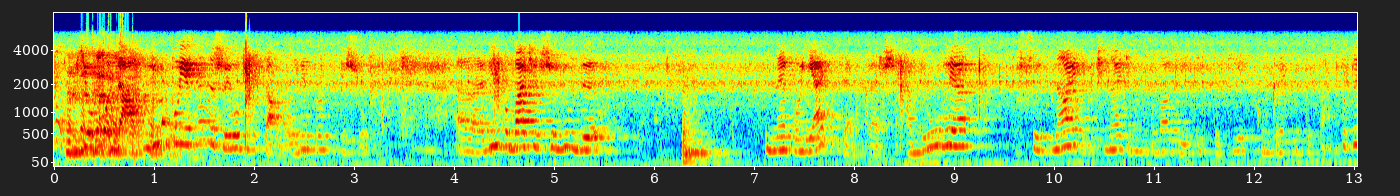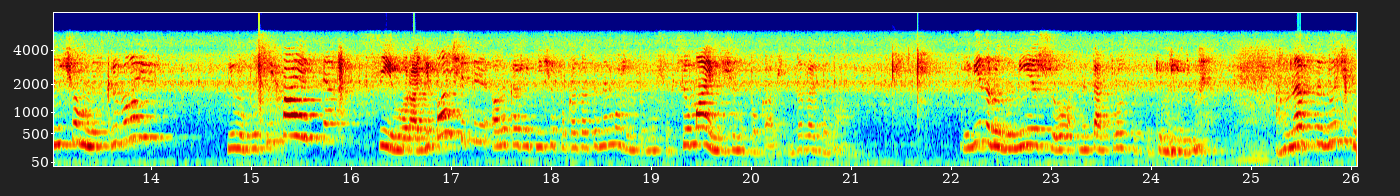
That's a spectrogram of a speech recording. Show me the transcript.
ну, його, да. Йому пояснили, що його підставили, він просто пішов. Е, Він побачив, що люди не бояться, перше, а друге, щось знають і починають йому задавати якісь такі конкретні питання. Тобто нічого не скривають, йому посміхаються, всі його раді бачити, але кажуть, нічого показати не можемо, тому що все маємо, нічого не покажемо, давай бумагу. І він розуміє, що не так просто з такими людьми. А в нас в садочку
